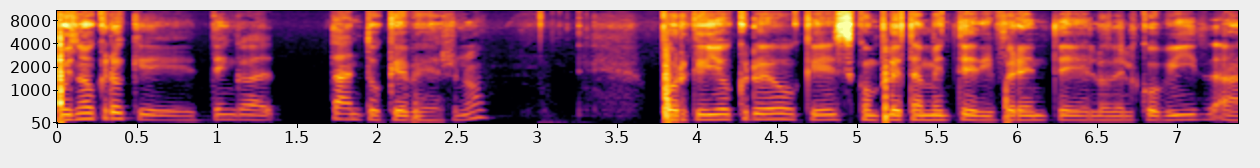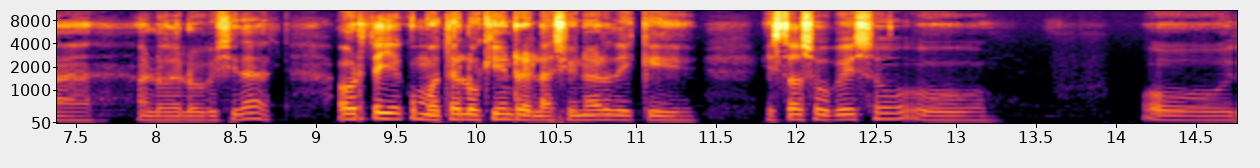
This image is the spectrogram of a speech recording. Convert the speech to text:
pues no creo que tenga tanto que ver, ¿no? Porque yo creo que es completamente diferente lo del COVID a, lo de la obesidad. Ahorita ya como tal lo quieren relacionar de que estás obeso o, o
